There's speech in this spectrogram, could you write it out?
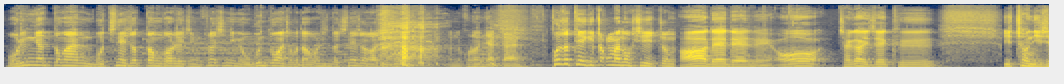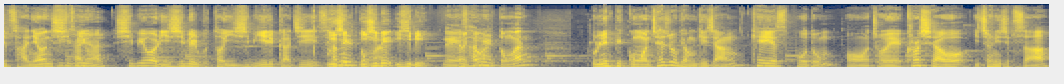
5, 6년 동안 못 친해졌던 거를 지금 크러쉬님이 5분 동안 저보다 훨씬 더 친해져가지고 그런 약간 콘서트 얘기 조금만 혹시 좀 아, 네, 네, 네. 어, 제가 이제 그 2024년 24년? 12월, 12월 20일부터 22일까지 3일 20, 동안 21, 22 네, 3일 3일 동안 올림픽공원 체조 경기장 KS 포돔 어, 저의 크러쉬아워 2024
